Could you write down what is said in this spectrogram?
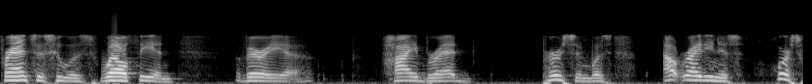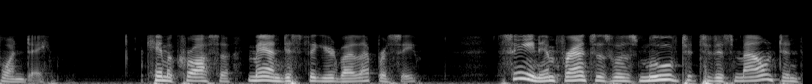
Francis, who was wealthy and a very uh, high bred person, was out riding his horse one day came across a man disfigured by leprosy. Seeing him, Francis was moved to dismount and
